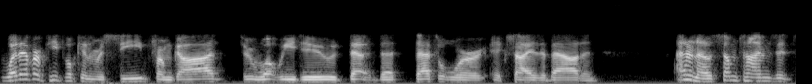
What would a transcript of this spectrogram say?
whatever people can receive from God through what we do, that that that's what we're excited about. And I don't know. Sometimes it's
